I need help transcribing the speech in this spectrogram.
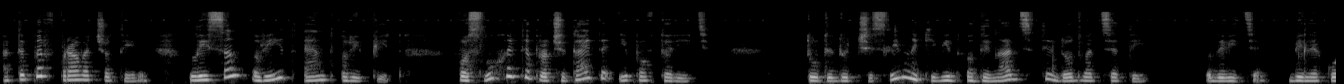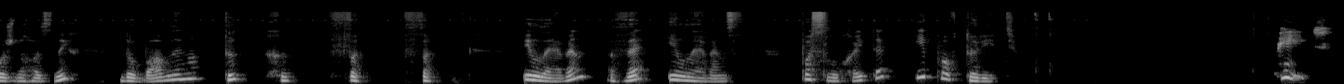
А тепер вправа 4. Listen, read and repeat. Послухайте, прочитайте і повторіть. Тут ідуть числівники від 11 до 20. Подивіться, біля кожного з них добавлено т, х, ф, ф. Eleven, the eleventh. Послухайте і повторіть. Pete.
